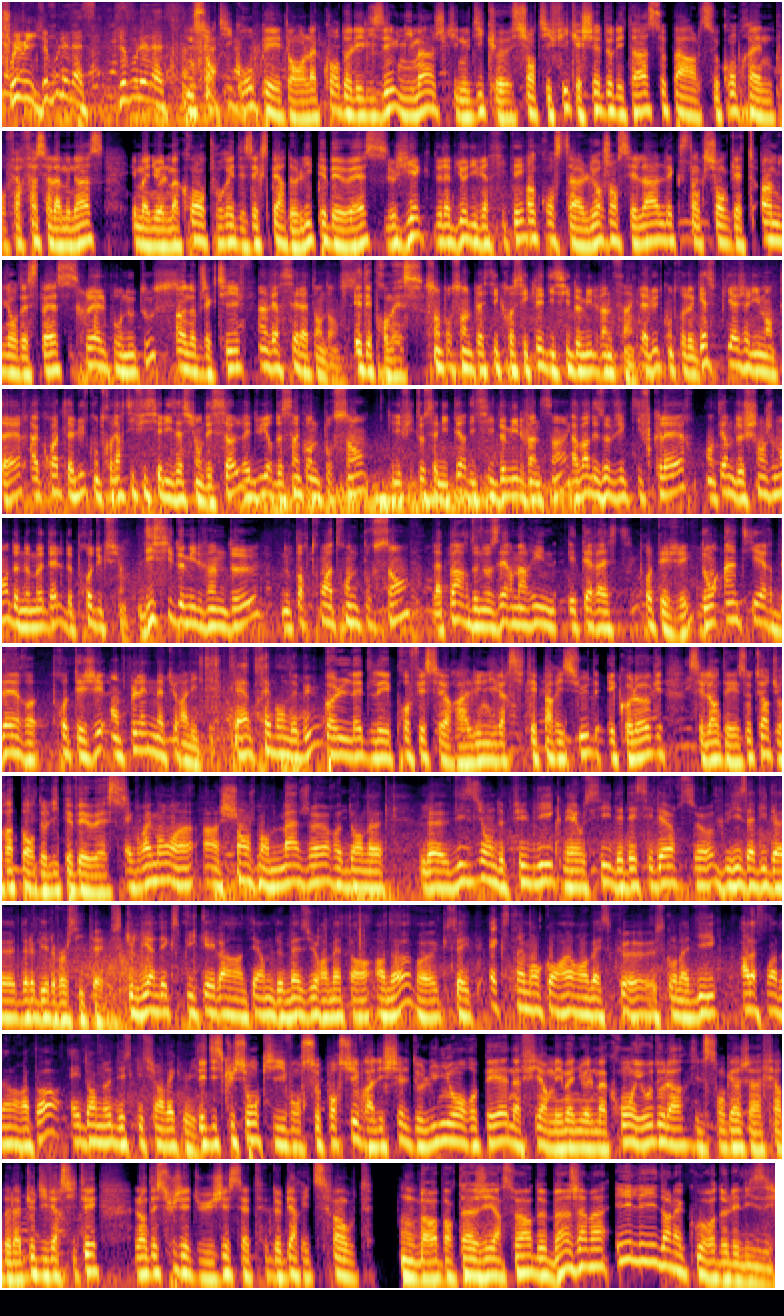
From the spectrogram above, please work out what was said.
Oui, oui, je vous les laisse. Je vous les laisse. Une sortie groupée dans la cour de l'Elysée, une image qui nous dit que scientifiques et chefs de l'État se parlent, se comprennent pour faire face à la menace. Emmanuel Macron entouré des experts de l'IPBES. Le GIEC de la biodiversité. Un constat, l'urgence est là, l'extinction guette un million d'espèces. Cruel pour nous tous. Un objectif. Inverser la tendance. Et des promesses. 100% de plastique recyclé d'ici 2025. La lutte contre le gaspillage alimentaire. Accroître la lutte contre l'artificialisation des sols. Réduire de 50% les phytosanitaires d'ici 2025. Avoir des objectifs clair en termes de changement de nos modèles de production. D'ici 2022, nous porterons à 30% la part de nos aires marines et terrestres protégées, dont un tiers d'aires protégées en pleine naturalité. C'est un très bon début. Paul Ledley, professeur à l'Université Paris-Sud, écologue, c'est l'un des auteurs du rapport de l'IPBES. C'est vraiment un, un, changement majeur dans le la vision du public, mais aussi des décideurs vis-à-vis de, la biodiversité. Ce qu'il vient d'expliquer là en termes de mesures à mettre en, œuvre, c'est extrêmement cohérent avec ce qu'on a dit à la fois dans le rapport et dans nos discussions avec lui. Des discussions qui vont se poursuivre à l'échelle de l'Union européenne, affirme Emmanuel Macron, et au-delà, il s'engage à faire de la biodiversité l'un des sujets du G7 de Biarritz fin août. Un reportage hier soir de Benjamin Illy dans la cour de l'Elysée.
